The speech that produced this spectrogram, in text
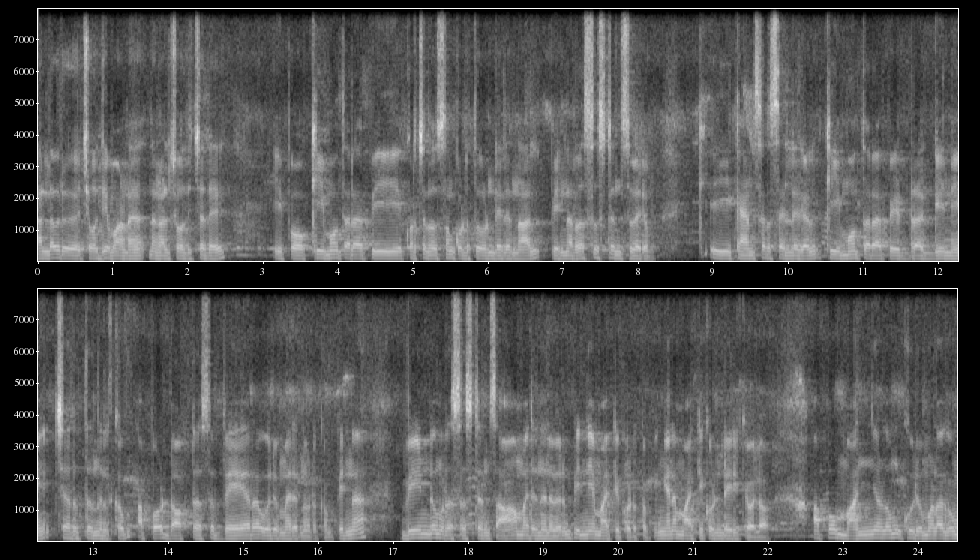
നല്ല ഒരു ചോദ്യമാണ് നിങ്ങൾ ചോദിച്ചത്. ഇപ്പോൾ കീമോതെറാപ്പി കുറച്ച് ദിവസം കൊടുത്തുകൊണ്ടിരുന്നാൽ പിന്നെ റെസിസ്റ്റൻസ് വരും. ഈ ക്യാൻസർ സെല്ലുകൾ കീമോതെറാപ്പി ഡ്രഗിന് ചെറുത്ത് നിൽക്കും. അപ്പോൾ ഡോക്ടേഴ്സ് വേറെ ഒരു മരുന്ന് കൊടുക്കും. പിന്നെ വീണ്ടും റെസിസ്റ്റൻസ് ആ മരുന്നിന് വരും പിന്നെയും മാറ്റിക്കൊടുക്കും. ഇങ്ങനെ മാറ്റിക്കൊണ്ടിരിക്കുമല്ലോ അപ്പോൾ മഞ്ഞളും കുരുമുളകും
